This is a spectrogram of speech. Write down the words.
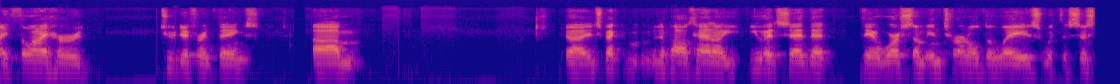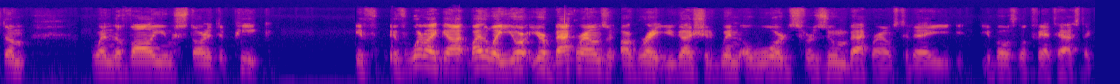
I thought I heard two different things. Um, uh, Inspector Napolitano, you had said that there were some internal delays with the system when the volume started to peak. If if what I got, by the way, your your backgrounds are great. You guys should win awards for Zoom backgrounds today. You both look fantastic.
